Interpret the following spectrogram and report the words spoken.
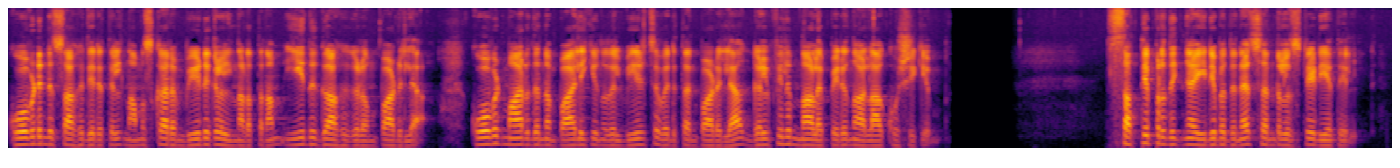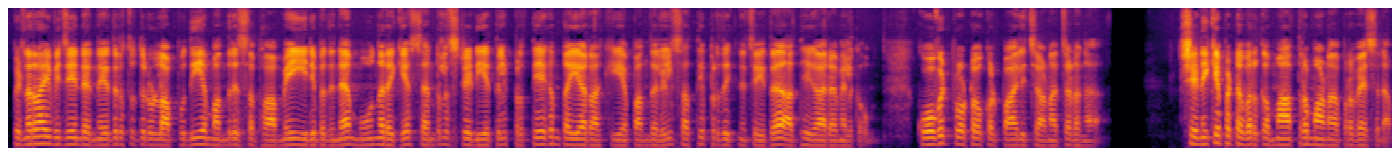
കോവിഡിന്റെ സാഹചര്യത്തിൽ നമസ്കാരം വീടുകളിൽ നടത്തണം ഈദ്ഗാഹുകളും പാടില്ല. കോവിഡ് മാനദണ്ഡം പാലിക്കുന്നതിൽ വീഴ്ച വരുത്താൻ പാടില്ല ഗൾഫിലും നാളെ പെരുന്നാൾ ആഘോഷിക്കും. സത്യപ്രതിജ്ഞ ഇരുപതിന് സെൻട്രൽ സ്റ്റേഡിയത്തിൽ പിണറായി വിജയന്റെ നേതൃത്വത്തിലുള്ള പുതിയ മന്ത്രിസഭ മെയ് ഇരുപതിന് മൂന്നരയ്ക്ക് സെൻട്രൽ സ്റ്റേഡിയത്തിൽ പ്രത്യേകം തയ്യാറാക്കിയ പന്തലിൽ സത്യപ്രതിജ്ഞ ചെയ്ത് അധികാരമേൽക്കും. കോവിഡ് പ്രോട്ടോകോൾ പാലിച്ചാണ് ചടങ്ങ്. ക്ഷണിക്കപ്പെട്ടവർക്ക് മാത്രമാണ് പ്രവേശനം.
